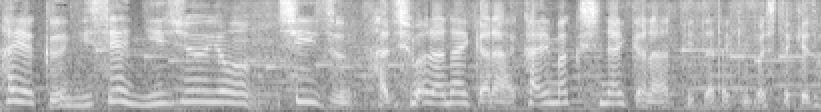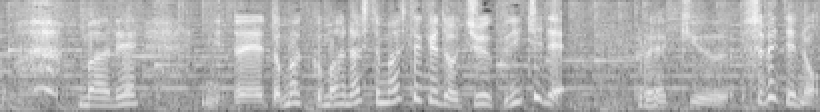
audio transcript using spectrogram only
早く2024シーズン始まらないかな開幕しないかなっていただきましたけど まあね、えー、とマックも話してましたけど19日でプロ野球すべての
